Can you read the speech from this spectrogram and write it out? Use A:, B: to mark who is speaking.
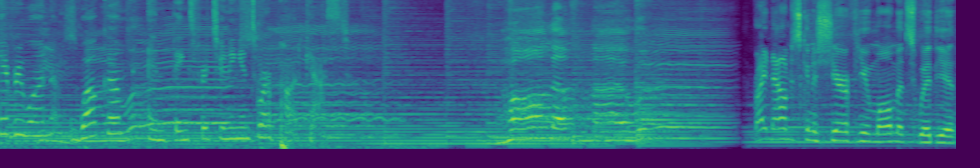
A: Hey everyone, welcome and thanks for tuning into our podcast.
B: Right now, I'm just going to share a few moments with you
